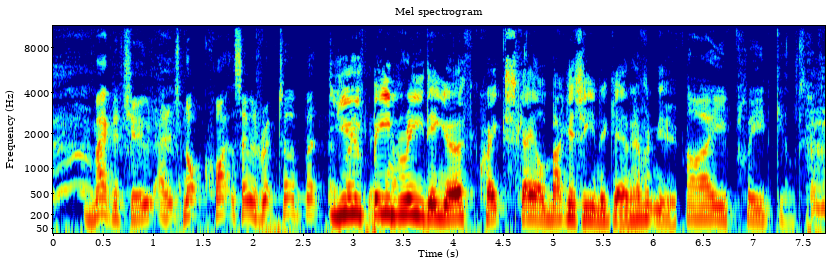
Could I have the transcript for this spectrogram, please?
magnitude, and it's not quite the same as Richter. But You've been reading Earthquake Scale magazine again, haven't you? I plead guilty.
